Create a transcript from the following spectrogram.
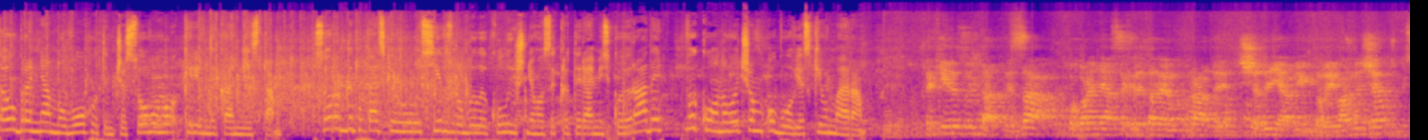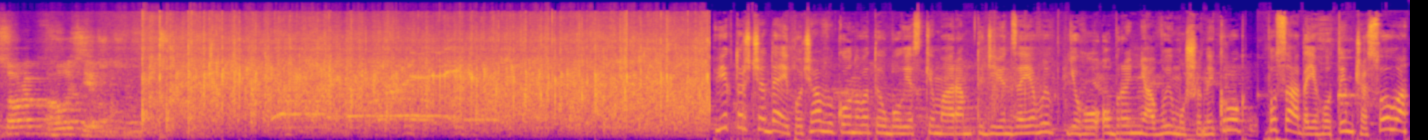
та обрання нового тимчасового керівника міста. 40 депутатських голосів зробили колишнього секретаря міської ради виконувачем обов'язків мера. Такі результати за обрання секретарем ради Щадия Віктора Івановича 40 голосів. Віктор Щадей почав виконувати обов'язки мера. Тоді він заявив, його обрання вимушений крок, посада його тимчасова,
